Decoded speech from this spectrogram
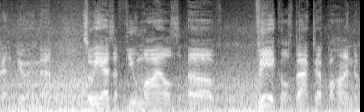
been doing that. So he has a few miles of vehicles backed up behind him.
